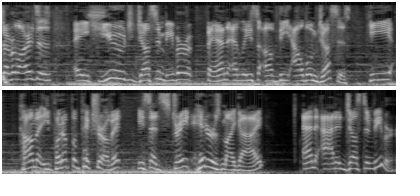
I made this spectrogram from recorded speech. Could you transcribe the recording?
Trevor Lawrence is a huge Justin Bieber fan, at least of the album Justice. He comment he put up a picture of it. He said straight hitters my guy and added Justin Bieber.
